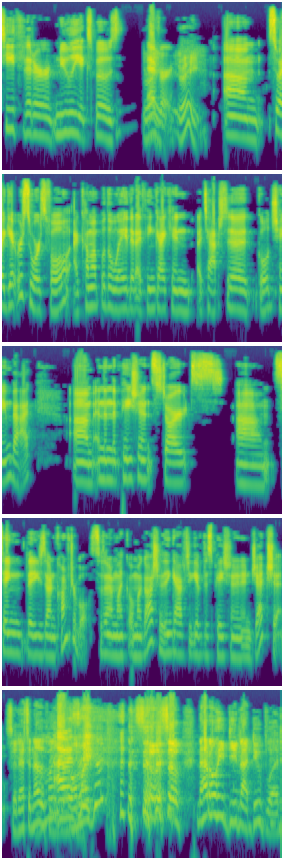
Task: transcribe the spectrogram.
teeth that are newly exposed Right, Ever. right? Um, so I get resourceful. I come up with a way that I think I can attach the gold chain back. Um, and then the patient starts um, saying that he's uncomfortable. So then I'm like, oh my gosh, I think I have to give this patient an injection. So that's another Oh thing. I was Oh my God. so, so not only do you not do blood,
